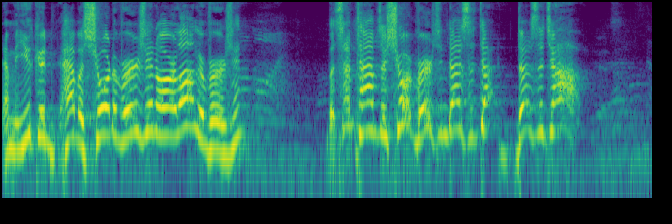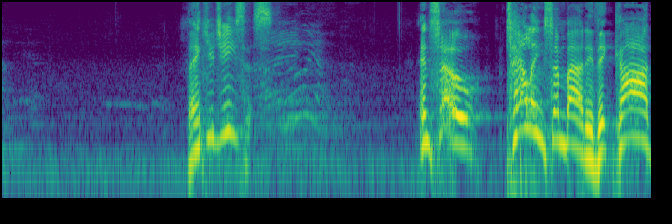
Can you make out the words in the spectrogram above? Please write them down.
I mean, you could have a shorter version or a longer version, but sometimes a short version does the, do- does the job. Thank you, Jesus. And so, telling somebody that God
